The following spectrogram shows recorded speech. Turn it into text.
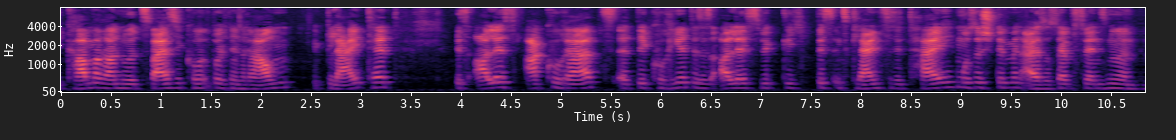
die Kamera nur zwei Sekunden durch den Raum gleitet, ist alles akkurat äh, dekoriert, es ist alles wirklich bis ins kleinste Detail muss es stimmen. Also selbst wenn es nur ein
